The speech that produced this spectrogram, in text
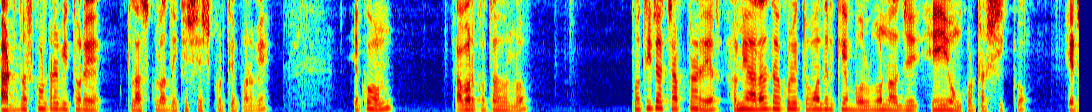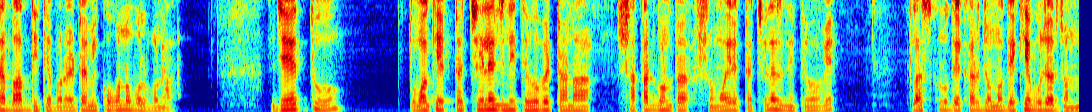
আট, দশ ঘণ্টার ভিতরে ক্লাসগুলো দেখে শেষ করতে পারবে। এখন আমার কথা হলো, প্রতিটা চ্যাপ্টারের আমি আলাদা করে তোমাদেরকে বলব না যে এই অঙ্কটা শিখো, এটা বাদ দিতে পারো, এটা আমি কখনো বলব না। যেহেতু তোমাকে একটা চ্যালেঞ্জ নিতে হবে টানা সাত আট ঘণ্টা সময়ের একটা চ্যালেঞ্জ নিতে হবে ক্লাসগুলো দেখার জন্য, দেখে বোঝার জন্য।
